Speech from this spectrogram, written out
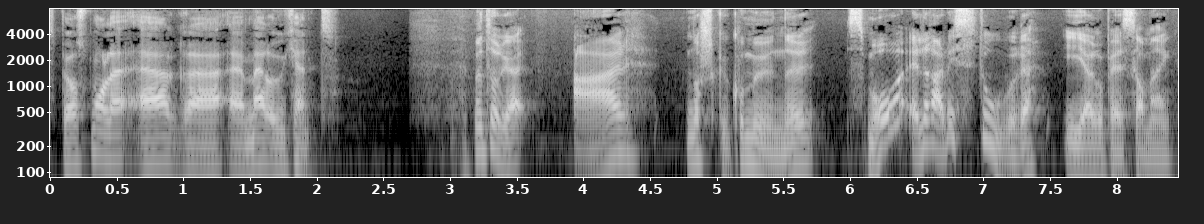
Spørsmålet er, er mer ukjent. Men Torgeir, Er norske kommuner små, eller er de store i europeisk sammenheng?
